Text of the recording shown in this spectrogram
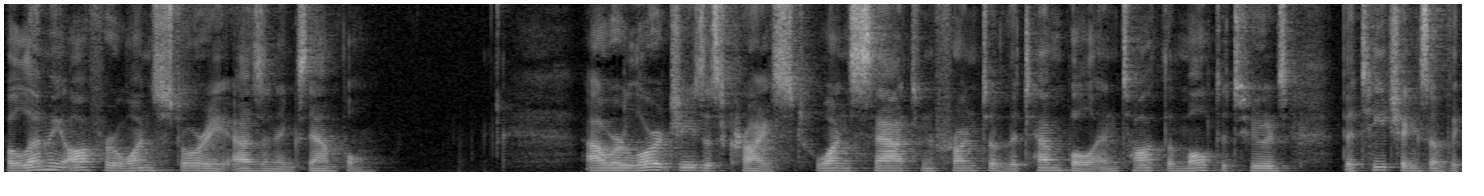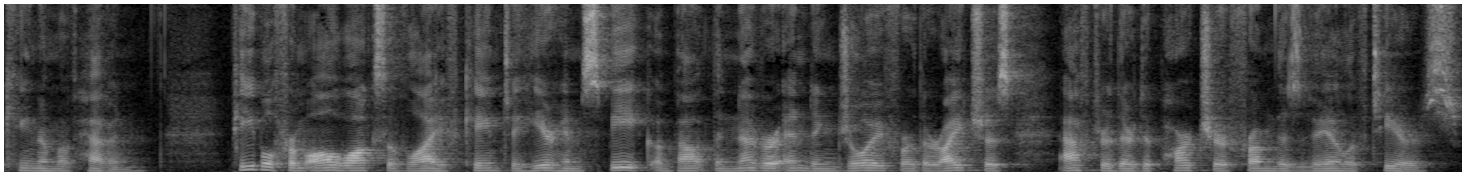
but let me offer one story as an example. Our Lord Jesus Christ once sat in front of the temple and taught the multitudes the teachings of the kingdom of heaven. People from all walks of life came to hear him speak about the never ending joy for the righteous after their departure from this vale of tears.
